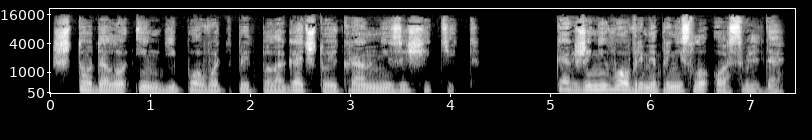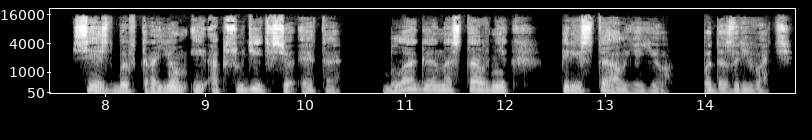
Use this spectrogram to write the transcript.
что дало Инге повод предполагать, что экран не защитит? Как же не вовремя принесло Освальда. Сесть бы втроем и обсудить все это. Благо наставник перестал ее подозревать.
